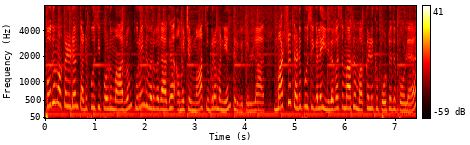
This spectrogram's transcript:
பொதுமக்களிடம் தடுப்பூசி போடும் ஆர்வம் குறைந்து வருவதாக அமைச்சர் மா. சுப்பிரமணியன் தெரிவித்துள்ளார். மற்ற தடுப்பூசிகளை இலவசமாக மக்களுக்கு போட்டது போல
